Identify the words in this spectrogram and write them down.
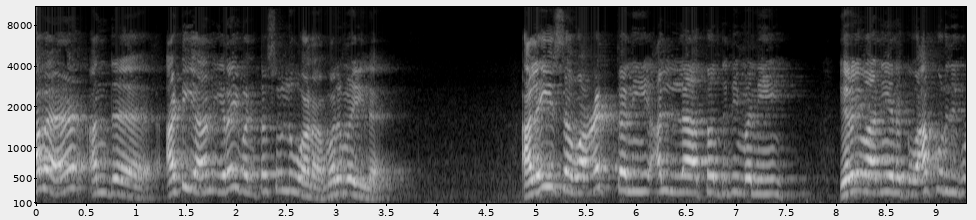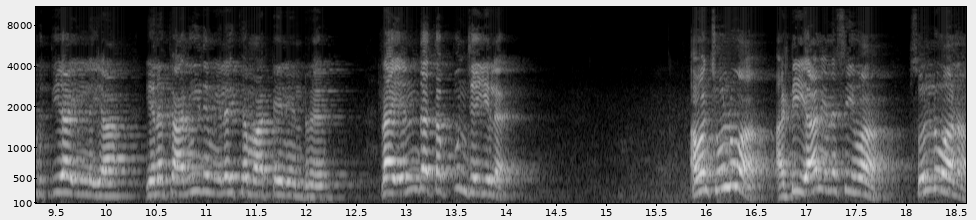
அவன் அந்த அடியான் இறைவன்கிட்ட சொல்லுவானா மறுமையில? அலைச வாழ்த்தனி அல்லா ததுனிமணி இறைவா நீ எனக்கு வாக்குறுதி கொடுத்தியா இல்லையா? எனக்கு அநீதம் இழைக்க மாட்டேன் என்று. நான் எந்த தப்பும் செய்யல. அவன் சொல்லுவான் அடியான் என்ன செய்வான்? சொல்லுவானா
